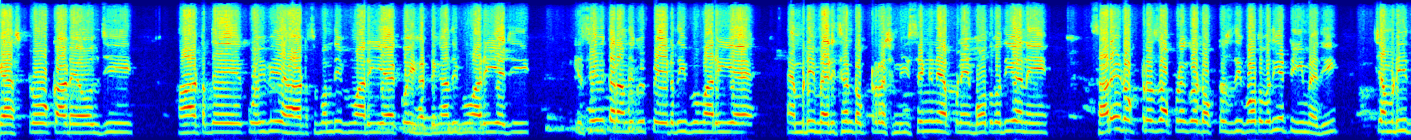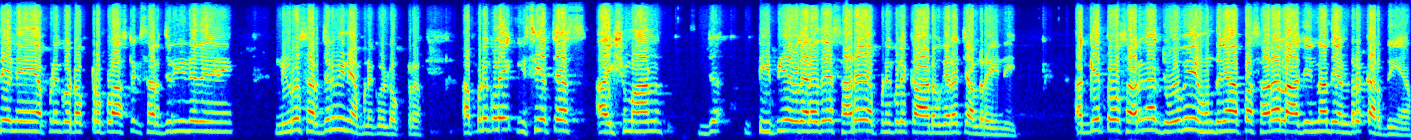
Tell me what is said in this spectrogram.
ਗੈਸਟ੍ਰੋ ਕਾਰਡੀਓਲੋਜੀ ਹਾਰਟ ਦੇ ਕੋਈ ਵੀ ਹਾਰਟ ਸੰਬੰਧੀ ਬਿਮਾਰੀ ਹੈ, ਕੋਈ ਹੱਡੀਆਂ ਦੀ ਬਿਮਾਰੀ ਹੈ ਜੀ, ਕਿਸੇ ਵੀ ਤਰ੍ਹਾਂ ਦੀ ਕੋਈ ਪੇਟ ਦੀ ਬਿਮਾਰੀ ਹੈ MD medicine doctor Rashmeet Singh ਨੇ ਆਪਣੇ ਬਹੁਤ ਵਧੀਆ ਨੇ। ਸਾਰੇ ਡਾਕਟਰਸ ਆਪਣੇ ਕੋਲ ਡਾਕਟਰਸ ਦੀ ਬਹੁਤ ਵਧੀਆ ਟੀਮ ਹੈ ਜੀ। ਚਮੜੀ ਦੇ ਨੇ, ਆਪਣੇ ਕੋਲ ਡਾਕਟਰ ਪਲਾਸਟਿਕ ਸਰਜਰੀ ਨੇ ਦੇ ਨੇ ਨਿਊਰੋ ਸਰਜਨ ਵੀ ਨੇ ਆਪਣੇ ਕੋਲ ਡਾਕਟਰ ਆਪਣੇ ਕੋਲੇ E ਈਸੀਐਚਐਸ ਆਯੁਸ਼ਮਾਨ ਟੀਪੀਏ ਵਗੈਰਾ ਦੇ ਸਾਰੇ ਆਪਣੇ ਕੋਲੇ ਕਾਰਡ ਵਗੈਰਾ ਚੱਲ ਰਹੇ ਨੇ। ਅੱਗੇ ਤੋਂ ਸਾਰੀਆਂ ਜੋ ਵੀ ਹੁੰਦੀਆਂ, ਆਪਾਂ ਸਾਰਾ ਇਲਾਜ ਇਹਨਾਂ ਦੇ ਅੰਡਰ ਕਰਦੇ ਆਂ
